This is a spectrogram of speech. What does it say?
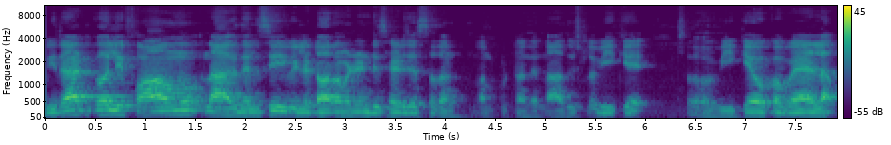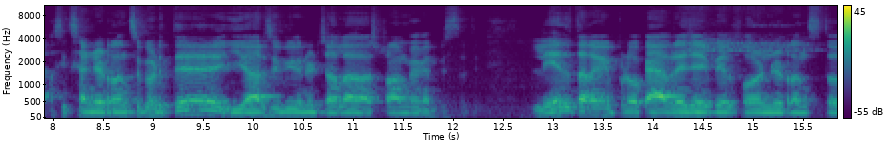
విరాట్ కోహ్లీ ఫార్మ్ నాకు తెలిసి వీళ్ళ టోర్నమెంట్‌ని డిసైడ్ చేస్తదన్ అనుకుంటున్నాను నా దృష్టిలో వీకే. సో, వీకే ఒకవేళ 600 రన్స్ కొడితే ఈ ఆర్‌సీబీ యూనిట్ చాలా స్ట్రాంగ్‌గా కనిపిస్తుంది లేదు తన ఇప్పుడు ఒక యావరేజ్ ఐపీఎల్ 400 రన్స్‌తో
